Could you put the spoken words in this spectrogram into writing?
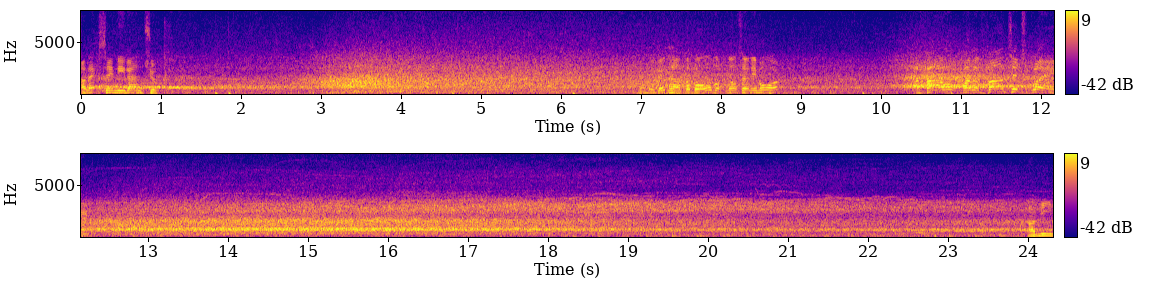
Alexei Miranchuk. And we did have the ball, but not anymore. A foul, but advantage played. Amin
